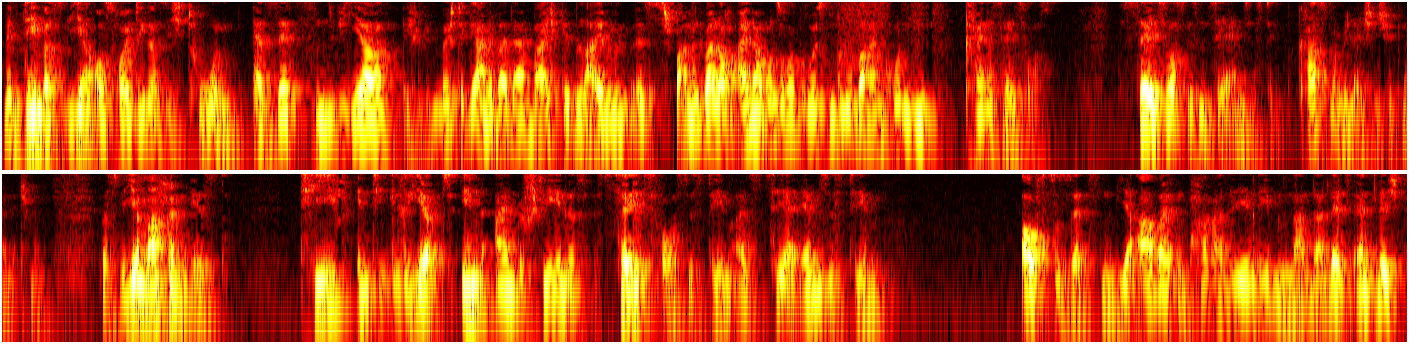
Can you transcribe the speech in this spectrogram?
Mit dem, was wir aus heutiger Sicht tun, ersetzen wir, ich möchte gerne bei deinem Beispiel bleiben, ist spannend, weil auch einer unserer größten globalen Kunden keine Salesforce. Salesforce ist ein CRM-System, Customer Relationship Management. Was wir machen ist, tief integriert in ein bestehendes Salesforce-System als CRM-System aufzusetzen. Wir arbeiten parallel nebeneinander. Letztendlich,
